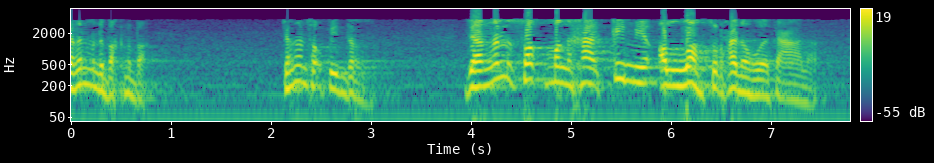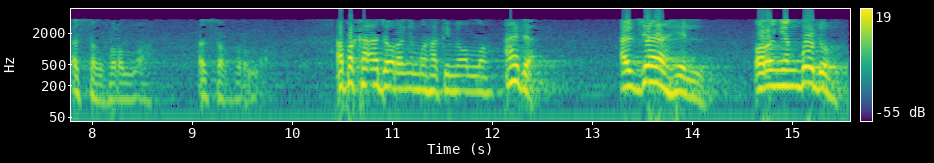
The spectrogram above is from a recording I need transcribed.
Jangan menebak-nebak. Jangan sok pinter. Jangan sok menghakimi Allah subhanahu wa ta'ala. Astagfirullah. Astagfirullah. Apakah ada orang yang menghakimi Allah? Ada. Al-jahil. Orang yang bodoh.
